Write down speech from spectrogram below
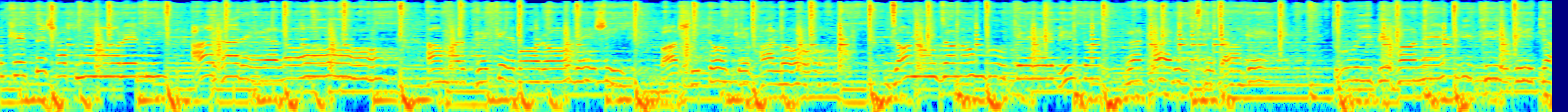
চোখেতে স্বপ্ন রে তুই, আধারে আলো। আমার থেকে বড় বেশি বাসি তোকে ভালো। জনম জনম বুকের ভিতর রাখার ইচ্ছে জাগে। তুই বিহনে পৃথিবীটা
